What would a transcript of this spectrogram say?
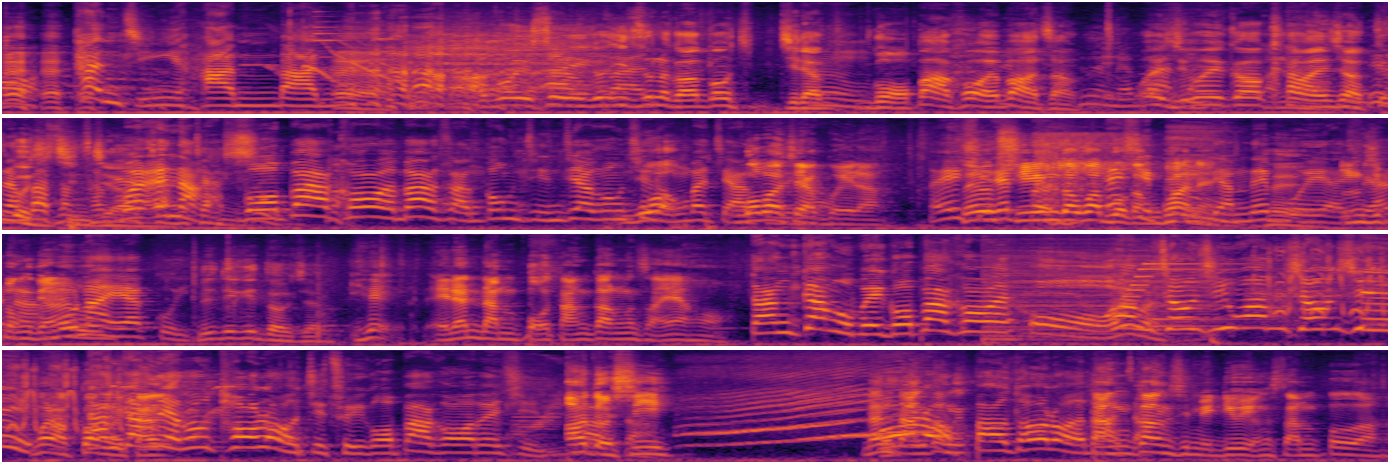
哦，趁钱还慢。啊，所以所以伊阵来甲我讲一粒五百块的肉粽，我是讲伊甲我开玩笑，结果是真正。喂，哎呐，五百块的肉粽，讲真正，讲七龙捌食过。我捌食过啦。哎，是咧，我无共款的，毋是饭店，无那遐贵。你你去倒食？伊迄下咱南部东港拢知影吼。东港有卖五百块的？我唔相信，我唔相信。东港你讲吐露一喙五百块，我要信。啊，就是。咱东港包吐露东港是咪流行三宝啊？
